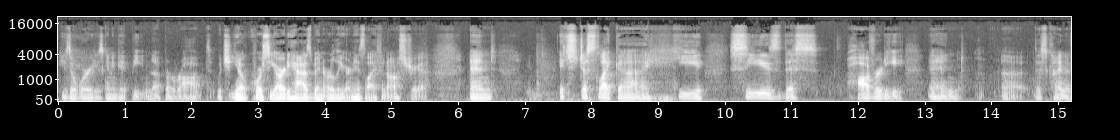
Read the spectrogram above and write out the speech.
He's worried he's going to get beaten up or robbed which you know of course he already has been earlier in his life in austria. And it's just like uh, he sees this poverty and uh, this kind of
